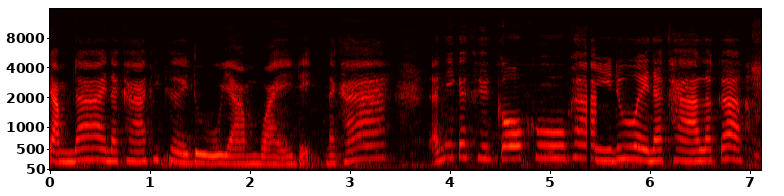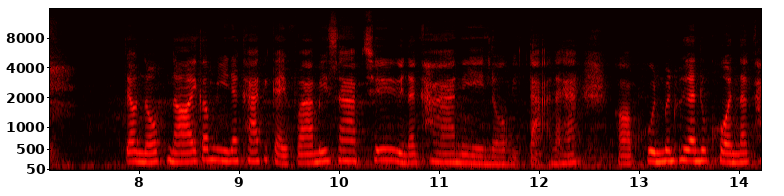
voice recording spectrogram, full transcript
จำได้นะคะที่เคยดูยามวัยเด็กนะคะและนี่ก็คือโกคูค่ะมีด้วยนะคะ แล้วก็เจ้านกน้อยก็มีนะคะ พี่ไก่ฟ้าไม่ทราบชื่อนะคะนี่โนบิตะนะคะ ขอบคุณเพื่อนๆทุกคนนะค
